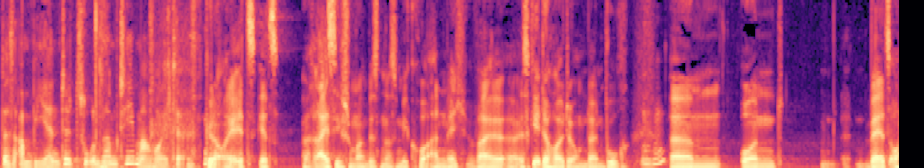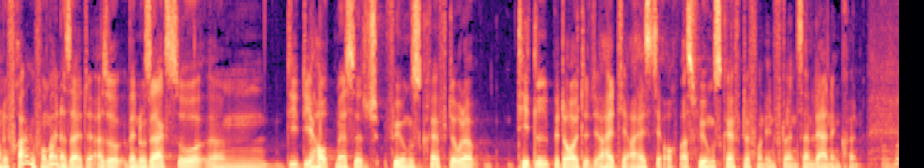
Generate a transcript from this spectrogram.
das Ambiente zu unserem Thema heute. Genau, jetzt, jetzt reiße ich schon mal ein bisschen das Mikro an mich, weil äh, es geht ja heute um dein Buch. Mhm. Ähm, und wäre jetzt auch eine Frage von meiner Seite. Also wenn du sagst so, ähm, die, die Hauptmessage Führungskräfte oder Titel bedeutet ja, heißt ja auch, was Führungskräfte von Influencern lernen können. Mhm.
